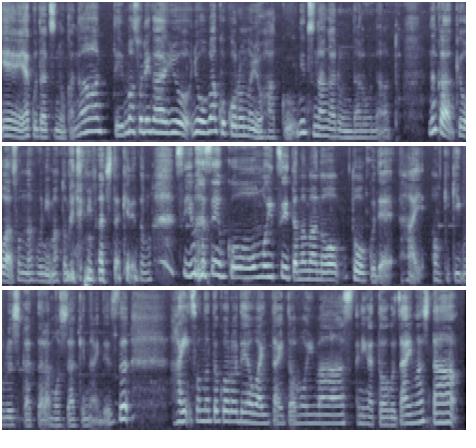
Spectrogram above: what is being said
えー、役立つのかなっていうまあそれが要は心の余白につながるんだろうなと。なんか今日はそんな風にまとめてみましたけれども すいませんこう思いついたままのトークではいお聞き苦しかったら申し訳ないです。はいそんなところで終わりたいと思います。ありがとうございました。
